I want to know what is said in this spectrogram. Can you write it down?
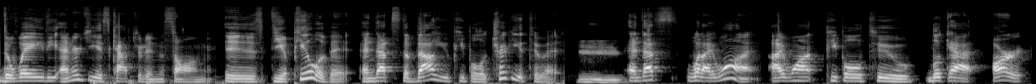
the way the energy is captured in the song is the appeal of it and that's the value people attribute to it Mm. and that's what i want i want people to look at art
